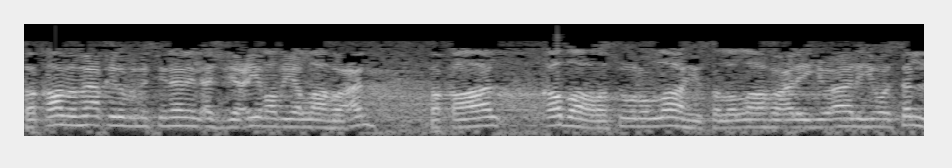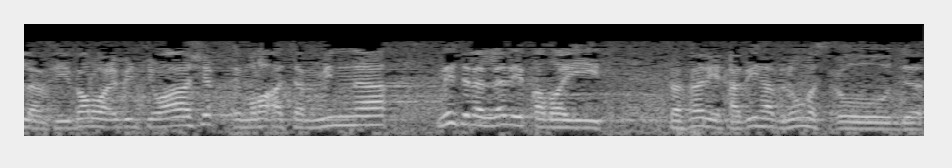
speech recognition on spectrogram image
فقام معقل بن سنان الأشجعي رضي الله عنه فقال قضى رسول الله صلى الله عليه وآله وسلم في بروع بنت واشق امرأة منا مثل الذي قضيت ففرح بها ابن مسعود.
